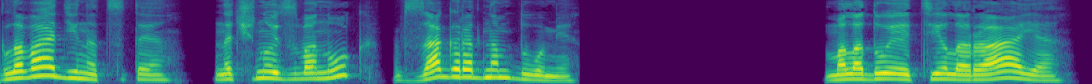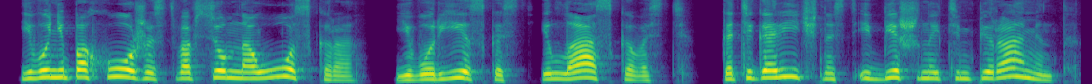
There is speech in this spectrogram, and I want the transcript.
Глава одиннадцатая. Ночной звонок в загородном доме. Молодое тело Рая, его непохожесть во всем на Оскара, его резкость и ласковость, категоричность и бешеный темперамент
